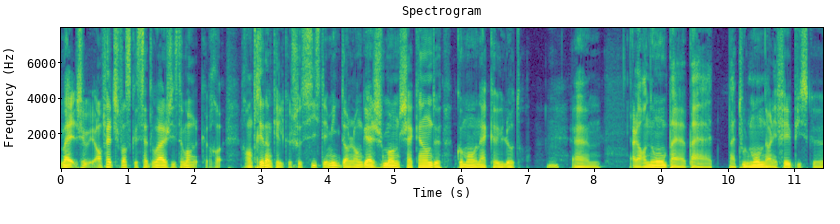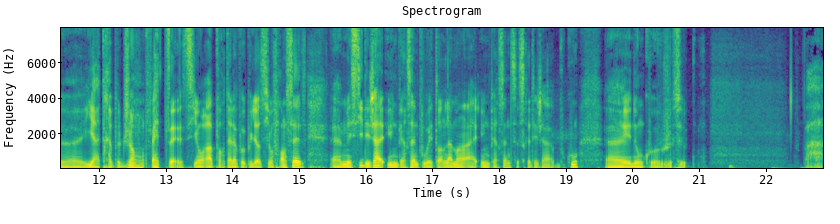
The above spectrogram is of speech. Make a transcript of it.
Bah, je- en fait, je pense que ça doit justement re- rentrer dans quelque chose de systémique, dans l'engagement de chacun de comment on accueille l'autre. Mhm. Euh, alors non, pas, pas, pas tout le monde dans les faits, puisque euh, il y a très peu de gens en fait, euh, si on rapporte à la population française. Euh, mais si déjà une personne pouvait tendre la main à une personne, ce serait déjà beaucoup. Et donc, je sais pas.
